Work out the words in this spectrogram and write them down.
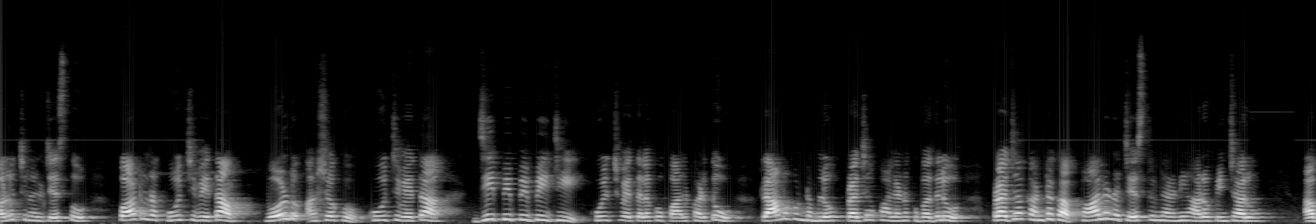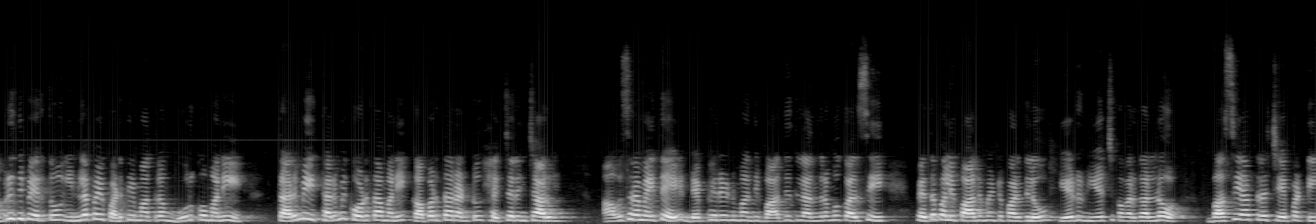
ఆలోచనలు చేస్తూ కోటల కూల్చివేత ఓల్డ్ అశోక్ కూల్చివేత జీపీపీబీజీ కూల్చివేతలకు పాల్పడుతూ రామగుండంలో ప్రజాపాలనకు బదులు ప్రజాకంటక పాలన చేస్తున్నారని ఆరోపించారు. అభివృద్ధి పేరుతో ఇండ్లపై పడితే మాత్రం ఊరుకోమని తరిమి తరిమి కొడతామని కబర్దారంటూ హెచ్చరించారు. అవసరమైతే డెబ్బై రెండు మంది బాధితులందరము కలిసి పెద్దపల్లి పార్లమెంటు పరిధిలో ఏడు నియోజకవర్గాల్లో బస్సు యాత్ర చేపట్టి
